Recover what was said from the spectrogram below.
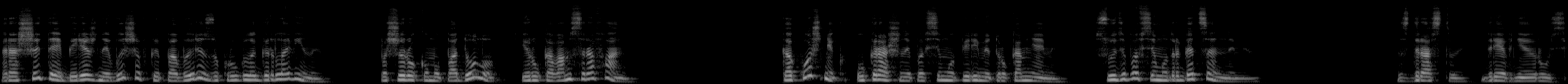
расшитая бережной вышивкой по вырезу круглой горловины, по широкому подолу и рукавам сарафан. Кокошник, украшенный по всему периметру камнями, судя по всему, драгоценными. Здравствуй, древняя Русь.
